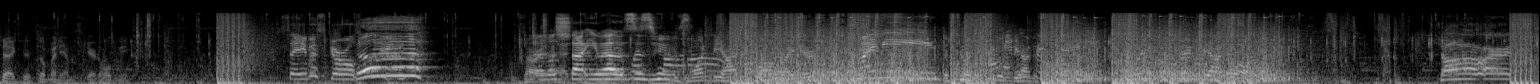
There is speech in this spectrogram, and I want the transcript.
Jack, there's so many. I'm scared. Hold me. Save us, girls. Ah! I'm sorry. I almost had shot to- you out, What's scissors. There's one behind the wall right here. Behind me! There's two, there's two I hit him behind the wall. Three, three behind the wall. Charge!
